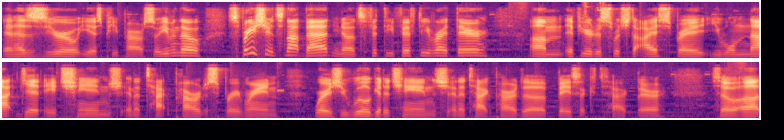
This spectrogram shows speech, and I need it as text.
It has zero ESP power. So even though Spray Shoot's not bad, you know, it's 50-50 right there. Um, if you were to switch to Ice Spray, you will not get a change in attack power to Spray Rain, whereas you will get a change in attack power to basic attack there. So uh,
